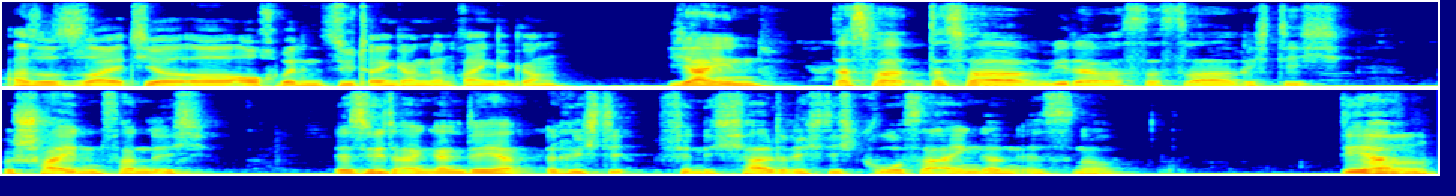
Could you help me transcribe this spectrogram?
Also seid ihr äh, auch über den Südeingang dann reingegangen? Jein. Das war, das war wieder was, das war richtig bescheiden, fand ich. Der Südeingang, der ja richtig, finde ich, halt richtig großer Eingang ist, ne? Der mhm.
